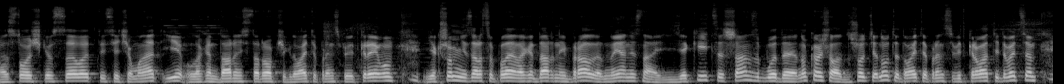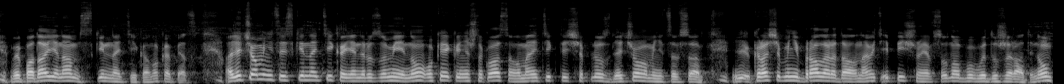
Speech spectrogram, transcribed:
Е, 100 очків сили, 1000 монет і легендарний стардропчик. Давайте, в принципі, відкриємо. Якщо мені зараз випадає легендарний бралер, ну я не знаю, який це шанс буде. Ну, коротше, ладно, що тягнути, давайте, в принципі, відкривати і дивитися. Випадає нам скін на Тіка, ну капець. А для чого мені цей скін на Тіка, я не розумію. Ну, окей, звісно, класно, але в мене Тік 1000 плюс. Для чого мені це все? І краще б мені бралера дали, навіть епічно, я все одно був би дуже радий. Ну,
